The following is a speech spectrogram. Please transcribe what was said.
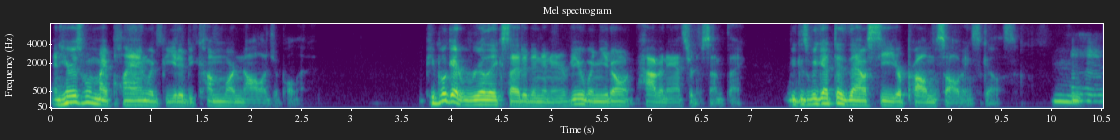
And here's what my plan would be to become more knowledgeable people get really excited in an interview when you don't have an answer to something because we get to now see your problem solving skills Mm-hmm. mm-hmm.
